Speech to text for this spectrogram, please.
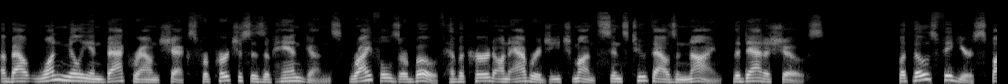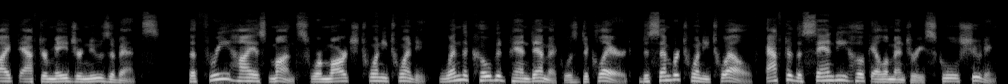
About 1 million background checks for purchases of handguns, rifles, or both have occurred on average each month since 2009, the data shows. But those figures spiked after major news events. The three highest months were March 2020, when the COVID pandemic was declared, December 2012, after the Sandy Hook Elementary School shooting,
